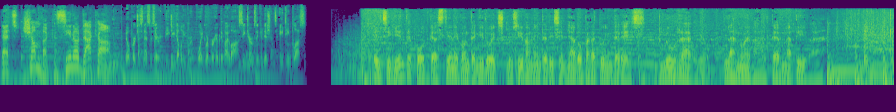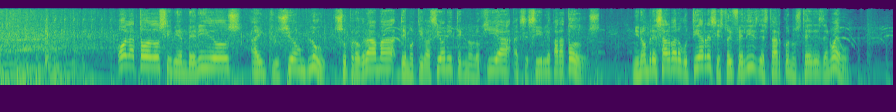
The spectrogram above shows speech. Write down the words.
That's chumbacasino.com. No purchase necessary. BGW. Void were prohibited by law. See terms and conditions. 18 plus. El siguiente podcast tiene contenido exclusivamente diseñado para tu interés. Blue Radio, la nueva alternativa. Hola a todos y bienvenidos a Inclusión Blue, su programa de motivación y tecnología accesible para todos. Mi nombre es Álvaro Gutiérrez y estoy feliz de estar con ustedes de nuevo.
